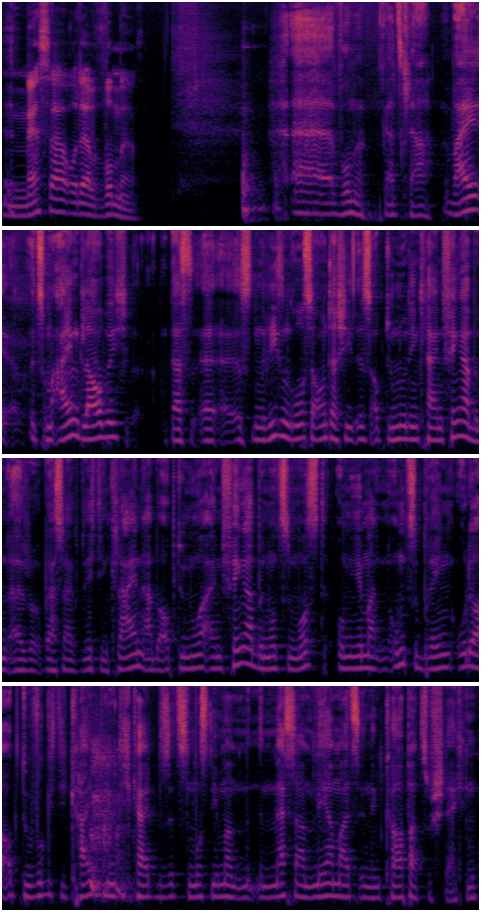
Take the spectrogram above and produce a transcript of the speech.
Messer oder Wumme? Äh, Wumme, ganz klar. Weil zum einen glaube ich, dass äh, es ein riesengroßer Unterschied ist, ob du nur den kleinen Finger, also besser nicht den kleinen, aber ob du nur einen Finger benutzen musst, um jemanden umzubringen, oder ob du wirklich die Kaltblütigkeit besitzen musst, jemanden mit einem Messer mehrmals in den Körper zu stechen.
